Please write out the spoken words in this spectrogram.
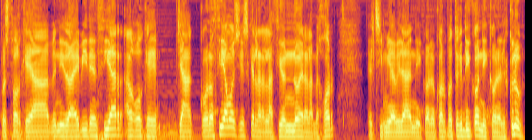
pues porque ha venido a evidenciar algo que ya conocíamos y es que la relación no era la mejor del Chimi Ávila ni con el cuerpo técnico ni con el club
